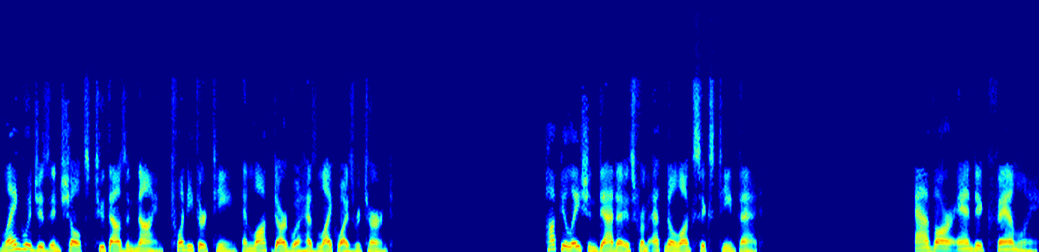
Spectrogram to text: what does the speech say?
Languages in Schulze 2009, 2013, and Lak Dargwa has likewise returned. Population data is from Ethnologue 16th ed. Avar Andic family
